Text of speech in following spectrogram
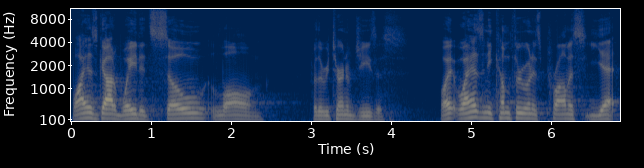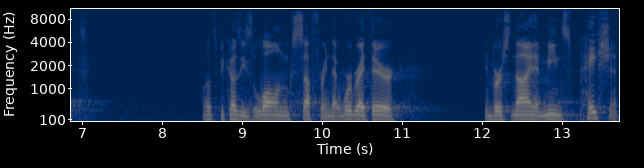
Why has God waited so long for the return of Jesus? Why, why hasn't he come through on his promise yet? Well, it's because he's long suffering. That word right there in verse 9, it means patient.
